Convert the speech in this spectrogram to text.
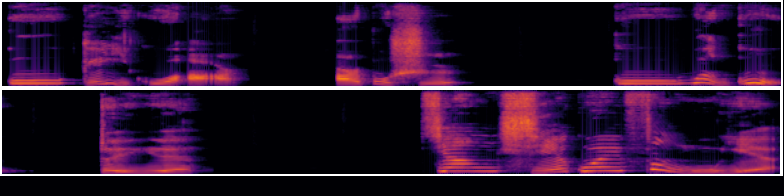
姑给以果饵，而不食。姑问故，对曰：“将携归奉母也。”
